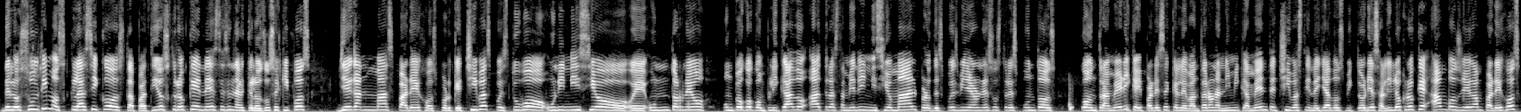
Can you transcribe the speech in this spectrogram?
de los últimos clásicos tapatíos, creo que en este es en el que los dos equipos llegan más parejos, porque Chivas pues tuvo un inicio, eh, un torneo un poco complicado, Atlas también inició mal, pero después vinieron esos tres puntos contra América y parece que levantaron anímicamente, Chivas tiene ya dos victorias al hilo, creo que ambos llegan parejos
